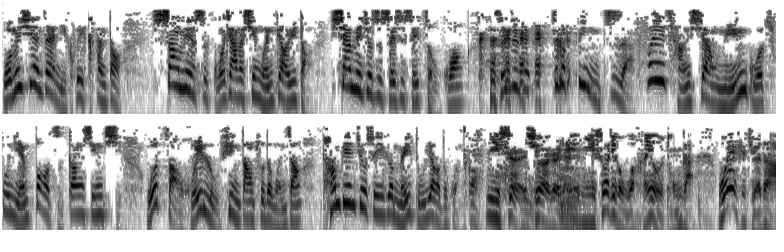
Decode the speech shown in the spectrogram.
我们现在你可以看到，上面是国家的新闻钓鱼岛，下面就是谁谁谁走光，谁谁谁，这个病治啊，非常像民国初年报纸刚兴起。我找回鲁迅当初的文章，旁边就是一个没毒药的广告。你是徐老师，你你说这个我很有同感，我也是觉得啊，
